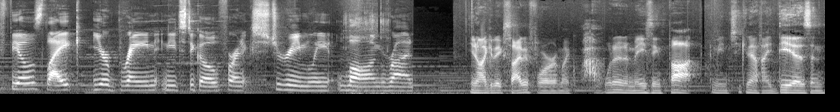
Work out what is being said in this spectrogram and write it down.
feels like your brain needs to go for an extremely long run. You know, I get excited for her. I'm like, wow, what an amazing thought. I mean, she can have ideas and,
